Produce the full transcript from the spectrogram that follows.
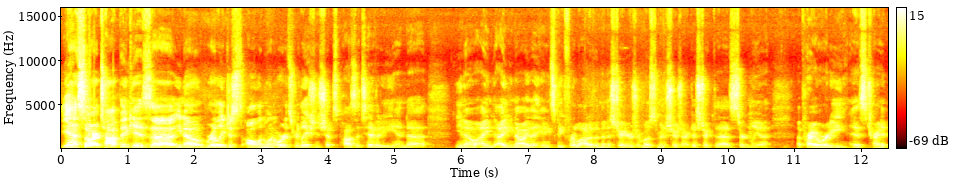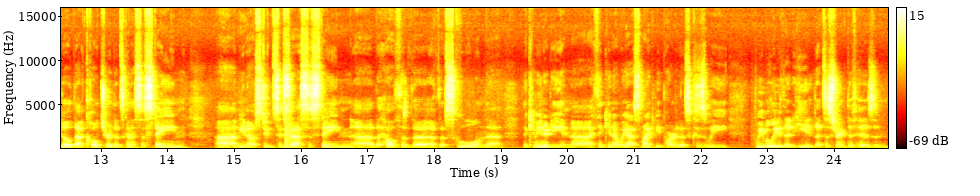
Yeah, so our topic is, uh, you know, really just all in one word. It's relationships, positivity, and uh, you know, I, I you know I, I can speak for a lot of administrators or most administrators in our district. That's certainly a, a priority is trying to build that culture that's going to sustain. Uh, you know, student success, sustain uh, the health of the of the school and the, the community, and uh, I think you know we asked Mike to be part of this because we we believe that he that's a strength of his and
